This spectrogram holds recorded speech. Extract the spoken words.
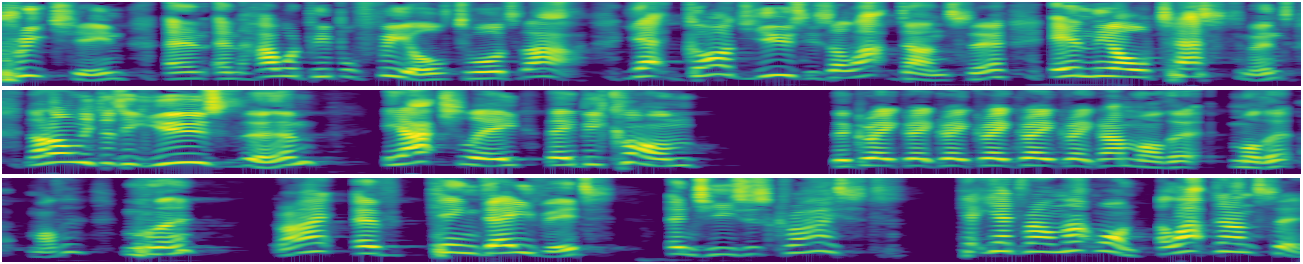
preaching, and, and how would people feel towards that? Yet God uses a lap dancer in the Old Testament. Not only does He use them, He actually, they become the great, great, great, great, great, great grandmother, mother, mother, mother, right, of King David and Jesus Christ. Get your head around that one. A lap dancer.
